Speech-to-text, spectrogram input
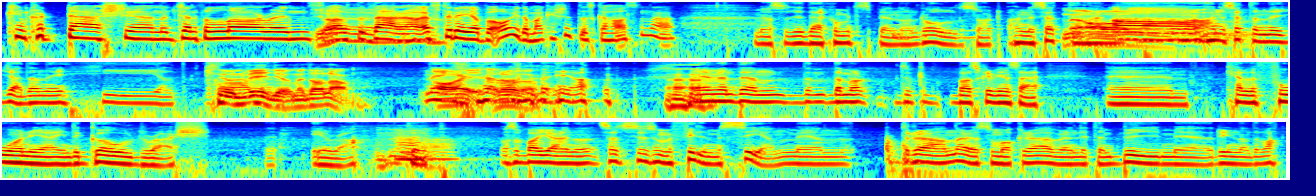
Kim Kardashian och Jennifer Lawrence Ja, och allt ja, det där. Och efter det jag bara oj då, man kanske inte ska ha sina. Men alltså det där kommer inte spela någon roll snart. Har ni sett Men, den här? ja. Ja, Har ni sett den nya? Den är helt Knullvideo med dollarn? Nej, ja. Nej men den, den, den var, du kan bara skriva in så här. ehm, California in the gold rush eh, era. Mhm. Typ. Och så bara gör den en, så att det ser ut som en filmscen med en drönare som åker över en liten by med rinnande vatten.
